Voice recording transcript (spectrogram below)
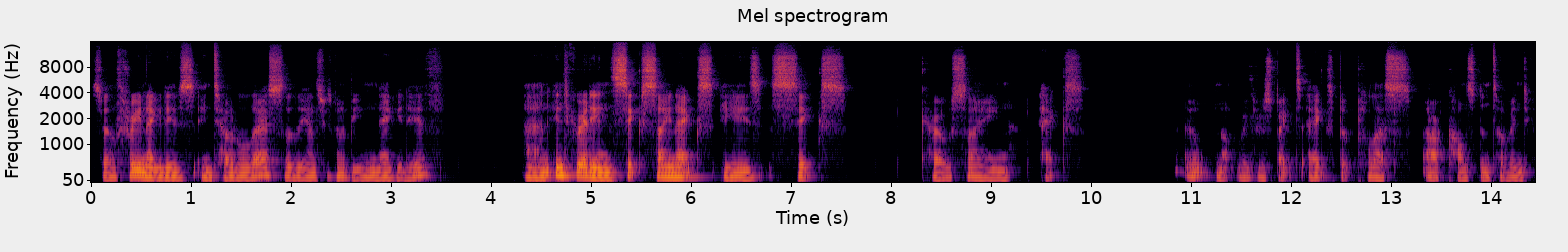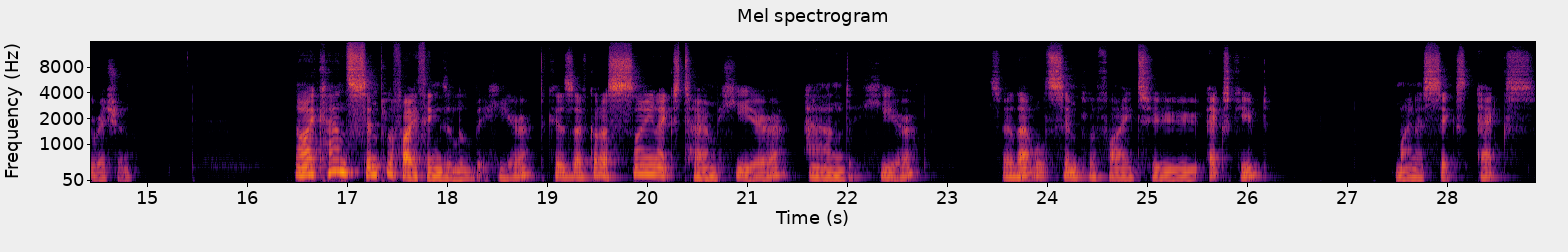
So three negatives in total there, so the answer is going to be negative. And integrating 6 sine x is 6 cosine x. Oh, not with respect to x, but plus our constant of integration. Now I can simplify things a little bit here because I've got a sine x term here and here. So that will simplify to x cubed minus 6x.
